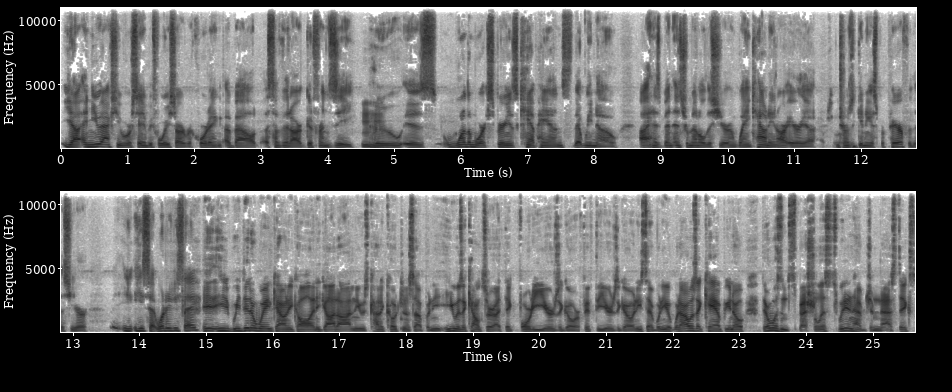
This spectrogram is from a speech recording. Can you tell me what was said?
yeah, and you actually were saying before we started recording about something that our good friend Z, mm-hmm. who is one of the more experienced camp hands that we know, uh, and has been instrumental this year in Wayne County in our area Absolutely. in terms of getting us prepared for this year he, said, what did he say? He, he, we did a Wayne County call and he got on and he was kind of coaching us up. And he, he was a counselor, I think, 40 years ago or 50 years ago. And he said, when, he, when I was at camp, you know, there wasn't specialists. We didn't have gymnastics.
